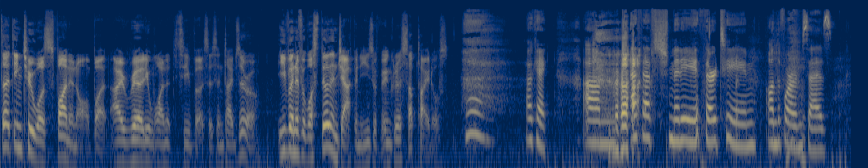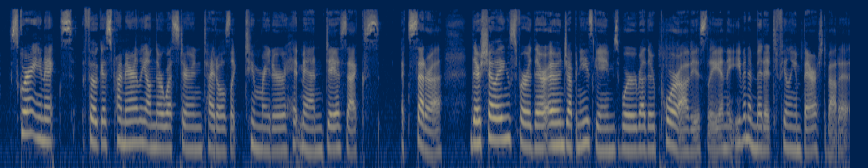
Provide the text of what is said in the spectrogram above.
13.2 was fun and all, but I really wanted to see Versus in Type Zero, even if it was still in Japanese with English subtitles. Okay. Um, FF Schmitty 13 on the forum says Square Enix focused primarily on their Western titles like Tomb Raider, Hitman, Deus Ex, etc. Their showings for their own Japanese games were rather poor, obviously, and they even admitted to feeling embarrassed about it.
